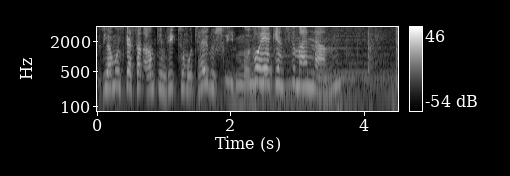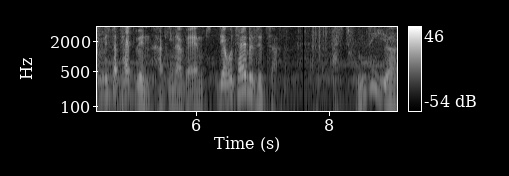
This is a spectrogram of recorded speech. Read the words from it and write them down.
Sie haben uns gestern Abend den Weg zum Hotel beschrieben und... Woher äh, kennst du meinen Namen? Mr. Padwin hat ihn erwähnt, der Hotelbesitzer. Was tun Sie hier?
